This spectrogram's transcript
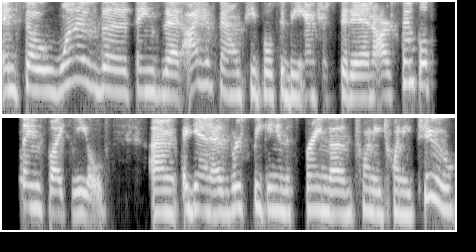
And so, one of the things that I have found people to be interested in are simple things like yield. Um, again, as we're speaking in the spring of 2022,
